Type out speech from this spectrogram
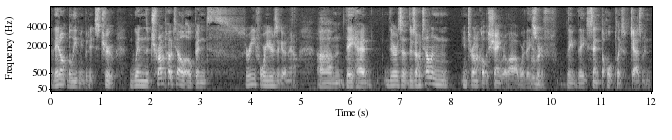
They don't believe me, but it's true. When the Trump Hotel opened three, four years ago now, um, they had there's a there's a hotel in in Toronto called the Shangri La where they sort of they, they scent the whole place with jasmine.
